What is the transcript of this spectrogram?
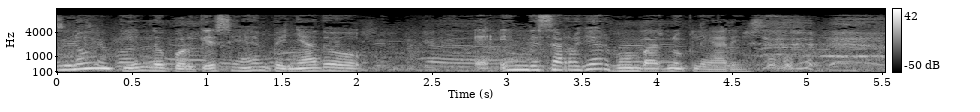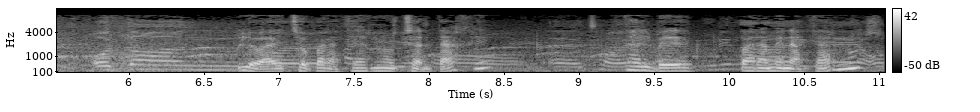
No entiendo por qué se ha empeñado en desarrollar bombas nucleares. ¿Lo ha hecho para hacernos chantaje? ¿Tal vez para amenazarnos?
